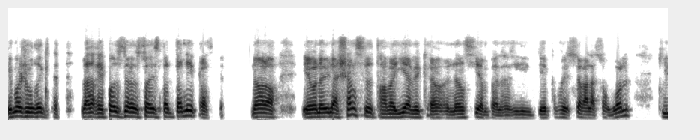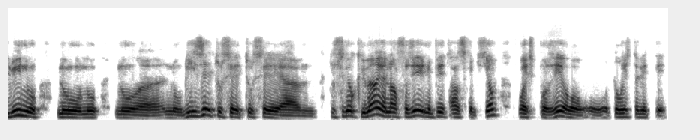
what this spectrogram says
Et moi, je voudrais que la réponse soit instantanée, parce que. Non, alors, et on a eu la chance de travailler avec un, un ancien professeur à la Sorbonne, qui lui nous nous nous nous, euh, nous lisait tous ces tous ces euh, tous ces documents et on en faisait une petite transcription pour exposer aux, aux touristes l'été.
